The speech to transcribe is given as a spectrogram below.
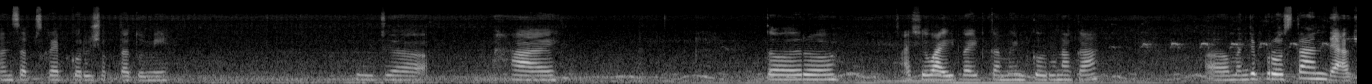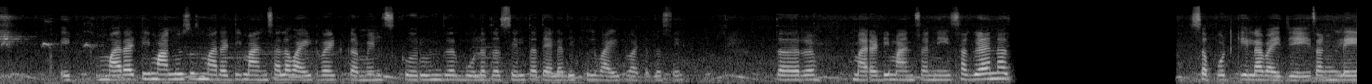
अनसबस्क्राईब करू शकता तुम्ही. पूजा हाय तर असे वाईट वाईट कमेंट करू नका. म्हणजे प्रोत्साहन द्या. एक मराठी माणूसच मराठी माणसाला वाईट वाईट कमेंट्स करून जर बोलत असेल तर त्याला देखील वाईट वाटत असेल. तर मराठी माणसांनी सगळ्यांना सपोर्ट केला पाहिजे चांगले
